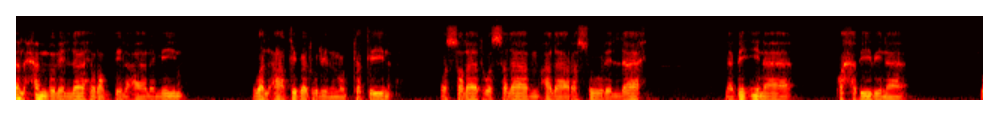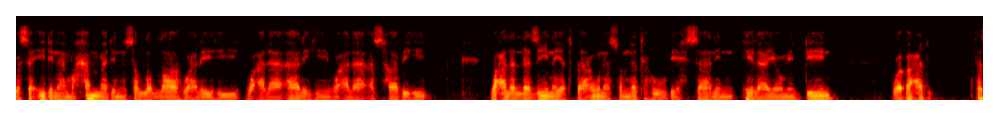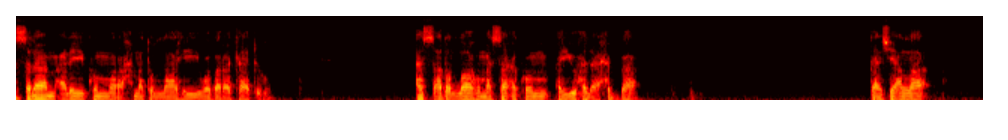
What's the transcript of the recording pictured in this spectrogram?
الحمد لله رب العالمين والعاقبة للمتقين والصلاة والسلام على رسول الله نبينا وحبيبنا وسيدنا محمد صلى الله عليه وعلى آله وعلى أصحابه وعلى الذين يتبعون سنته بإحسان إلى يوم الدين. وبعد فالسلام عليكم ورحمة الله وبركاته. أسعد الله مساءكم أيها الأحبة 感谢安拉，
